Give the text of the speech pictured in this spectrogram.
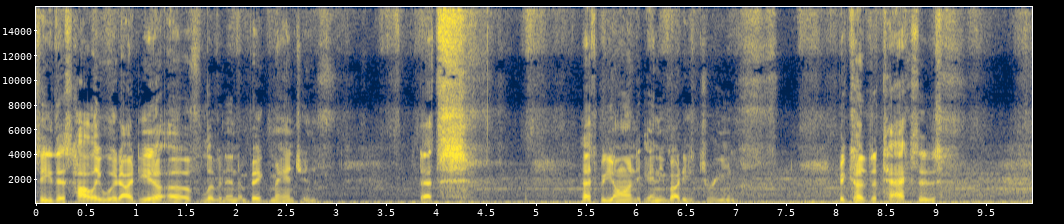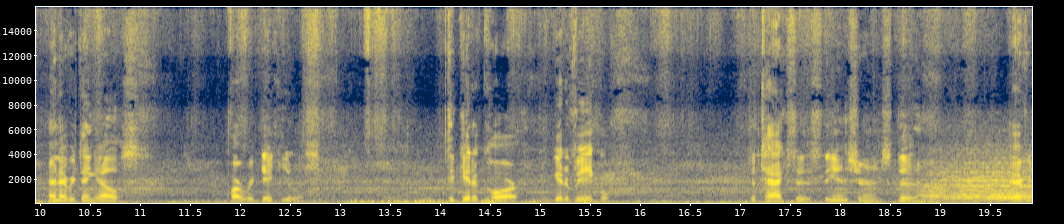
See this Hollywood idea of living in a big mansion, that's that's beyond anybody's dream. Because the taxes and everything else are ridiculous. To get a car, to get a vehicle, the taxes, the insurance, the every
